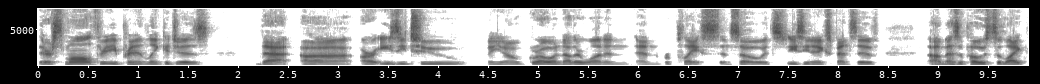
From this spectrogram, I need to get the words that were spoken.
they're small 3D printed linkages that uh, are easy to you know grow another one and and replace. And so it's easy and inexpensive um, as opposed to like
